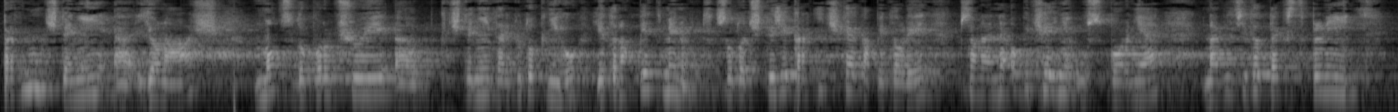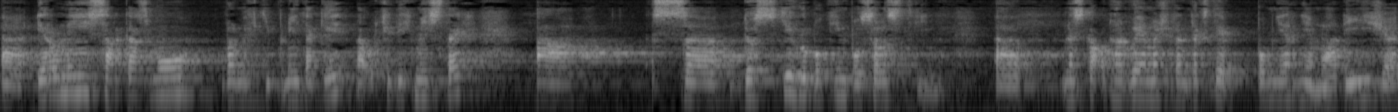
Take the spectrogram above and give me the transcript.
První čtení Jonáš moc doporučuji k čtení tady tuto knihu. Je to na pět minut. Jsou to čtyři kratičké kapitoly, psané neobyčejně úsporně. Navíc je to text plný ironii, sarkazmu, velmi vtipný taky na určitých místech a s dosti hlubokým poselstvím. Dneska odhadujeme, že ten text je poměrně mladý, že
